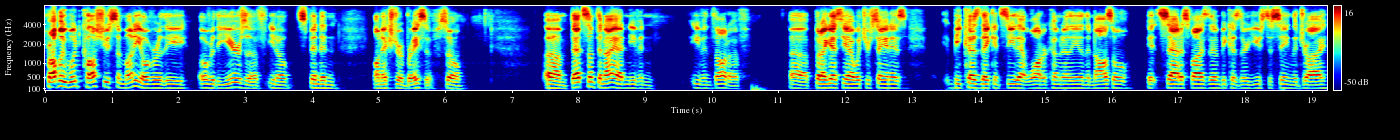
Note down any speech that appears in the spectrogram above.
probably would cost you some money over the over the years of you know spending on extra abrasive. So um, that's something I hadn't even even thought of. Uh, but I guess yeah, what you're saying is because they can see that water coming out of the end of the nozzle, it satisfies them because they're used to seeing the dry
